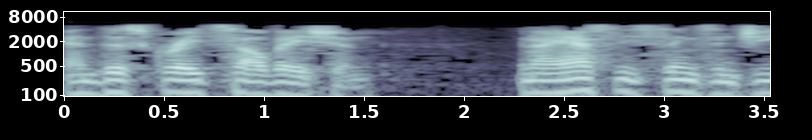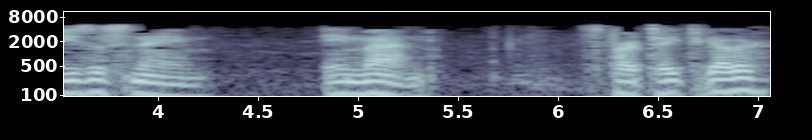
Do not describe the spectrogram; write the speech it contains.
and this great salvation. And I ask these things in Jesus' name. Amen. Let's partake together.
